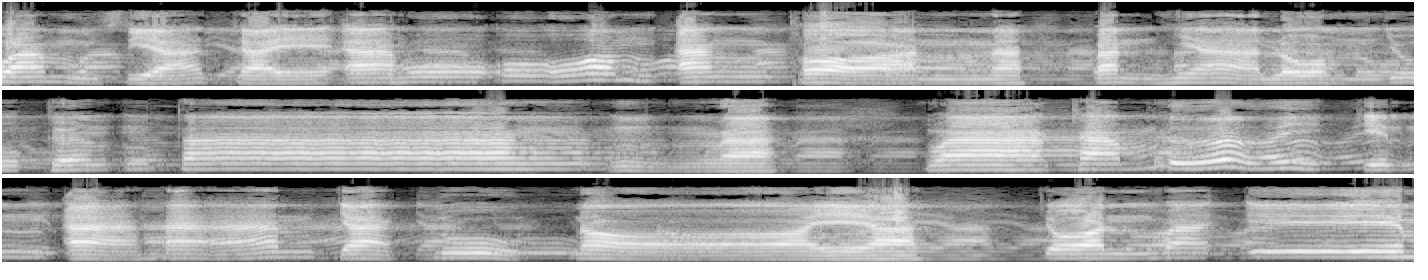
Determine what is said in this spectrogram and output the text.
ความเสียใจอาโหมอังทอนปัญญาลมอยู่ครึ่งทางละว่าคำเอ้ยกินอาหารจากลูกน้อยจนว่าอิ่ม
